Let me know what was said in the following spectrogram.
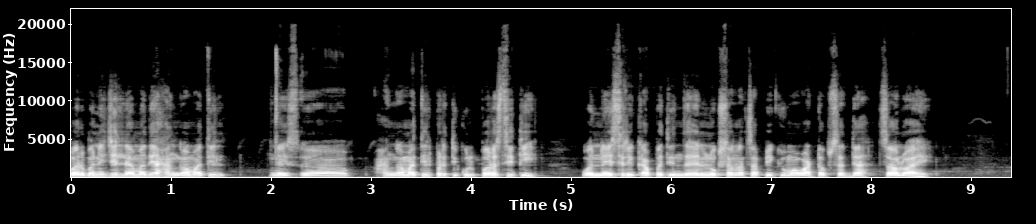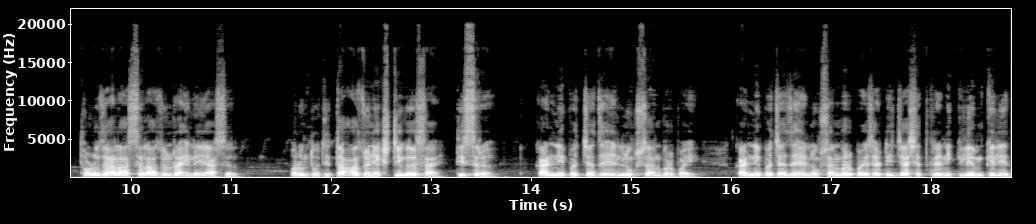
परभणी जिल्ह्यामध्ये हंगामातील नैस हंगामातील प्रतिकूल परिस्थिती व नैसर्गिक आपत्तीने झालेल्या नुकसानाचा पीक विमा वाटप सध्या चालू आहे. थोडं झालं असेल अजून राहिलंही असेल. परंतु तिथं अजून एक स्टिगर्स आहे तिसरं. काढणीपतच्या पश्चात नुकसान भरपाई. काढणीपतच्या जहेल नुकसान भरपाईसाठी ज्या शेतकऱ्यांनी क्लेम केलेत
